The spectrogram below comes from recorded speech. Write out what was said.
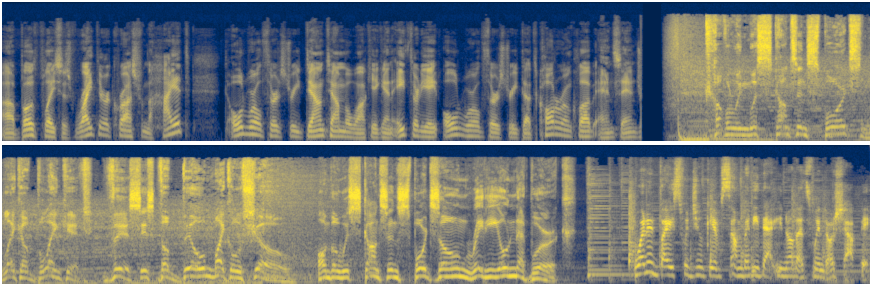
Uh, both places right there across from the Hyatt, Old World Third Street, downtown Milwaukee. Again, 838 Old World Third Street. That's Calderone Club and San Giorgio. Covering Wisconsin sports like a blanket. This is the Bill Michaels Show on the Wisconsin Sports Zone Radio Network. What advice would you give somebody that you know that's window shopping?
